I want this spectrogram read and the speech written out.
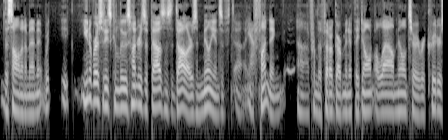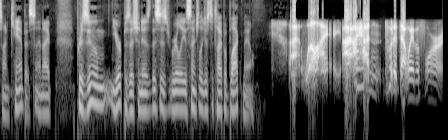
the Solomon Amendment. Universities can lose hundreds of thousands of dollars and millions of uh, yeah. funding uh, from the federal government if they don't allow military recruiters on campus. And I presume your position is this is really essentially just a type of blackmail. Uh, well, I I hadn't put it that way before,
